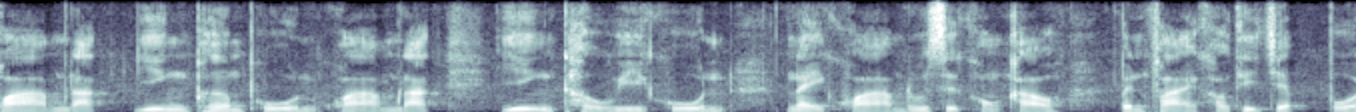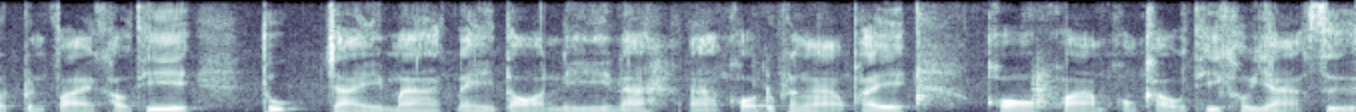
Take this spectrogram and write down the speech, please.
ความรักยิ่งเพิ่มพูน ความรักยิ่งทวีคูณ ในความรู้สึกของเขา เป็นฝ่ายเขาที่เจ็บปวด เป็นฝ่ายเขาที่ทุกข์ใจมากในตอนนี้นะอขอดูพลังงานไพ่ข้อความของเขาที่เขาอยากสื่อ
